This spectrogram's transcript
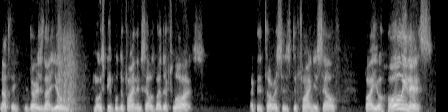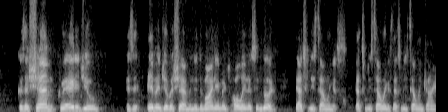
nothing. The dirt is not you. Most people define themselves by their flaws. Like the Torah says, define yourself by your holiness, because Hashem created you as an image of Hashem, in the divine image, holiness and good. That's what he's telling us. That's what he's telling us. That's what he's telling Cain.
